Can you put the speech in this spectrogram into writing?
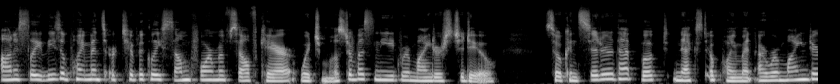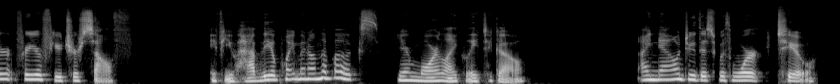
Honestly, these appointments are typically some form of self care, which most of us need reminders to do. So consider that booked next appointment a reminder for your future self. If you have the appointment on the books, you're more likely to go. I now do this with work too.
